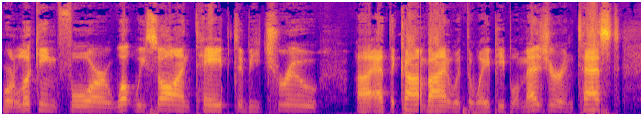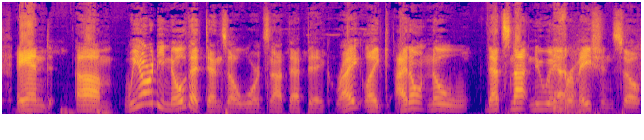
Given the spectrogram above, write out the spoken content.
we're looking for what we saw on tape to be true uh, at the combine with the way people measure and test. And um, we already know that Denzel Ward's not that big, right? Like I don't know. That's not new information. Yeah. So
